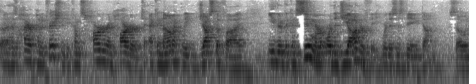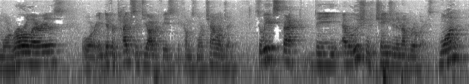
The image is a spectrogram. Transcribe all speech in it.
uh, has a higher penetration, it becomes harder and harder to economically justify either the consumer or the geography where this is being done. So in more rural areas or in different types of geographies, it becomes more challenging. So we expect the evolution to change in a number of ways. One,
